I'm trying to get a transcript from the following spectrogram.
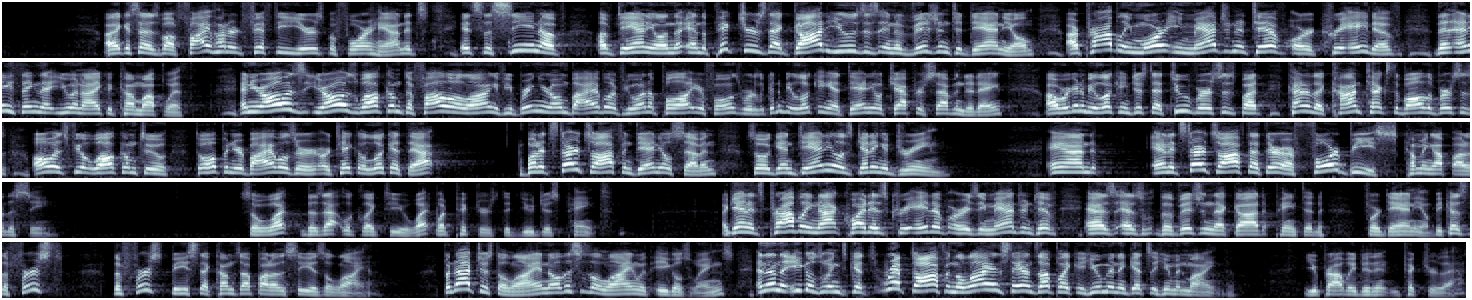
Like I said, it's about 550 years beforehand. It's, it's the scene of, of Daniel, and the, and the pictures that God uses in a vision to Daniel are probably more imaginative or creative than anything that you and I could come up with. And you're always, you're always welcome to follow along. If you bring your own Bible, or if you want to pull out your phones, we're going to be looking at Daniel chapter 7 today. Uh, we're going to be looking just at two verses, but kind of the context of all the verses. Always feel welcome to, to open your Bibles or, or take a look at that. But it starts off in Daniel 7. So again, Daniel is getting a dream. And, and it starts off that there are four beasts coming up out of the sea. So, what does that look like to you? What, what pictures did you just paint? Again, it's probably not quite as creative or as imaginative as, as the vision that God painted for Daniel. Because the first, the first beast that comes up out of the sea is a lion. But not just a lion. No, this is a lion with eagle's wings. And then the eagle's wings gets ripped off, and the lion stands up like a human and gets a human mind. You probably didn't picture that.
